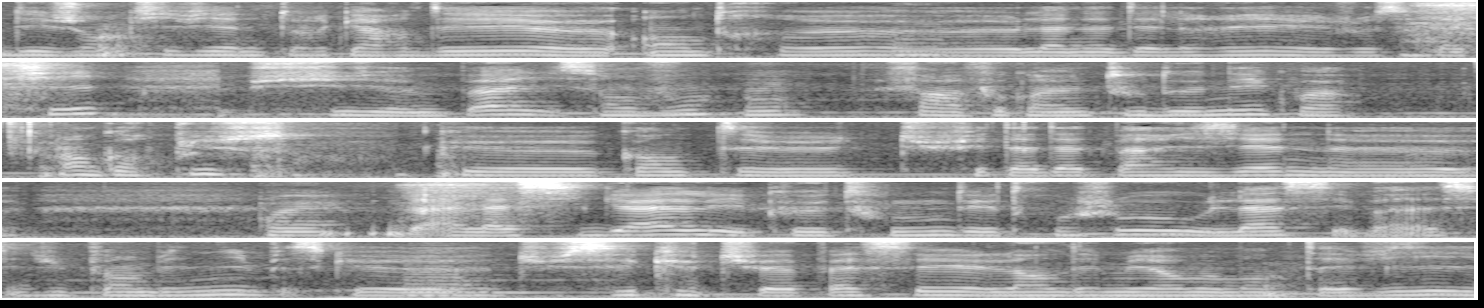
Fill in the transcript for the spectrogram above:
des gens qui viennent te regarder euh, entre euh, Lana Del Rey et je sais pas qui et puis s'ils aiment pas ils s'en vont Mm. enfin faut quand même tout donner quoi encore plus que quand euh, tu fais ta date parisienne euh, Ouais. à la cigale et que tout le monde est trop chaud, là c'est bah, du pain béni parce que Ouais. tu sais que tu as passé l'un des meilleurs moments de ta vie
